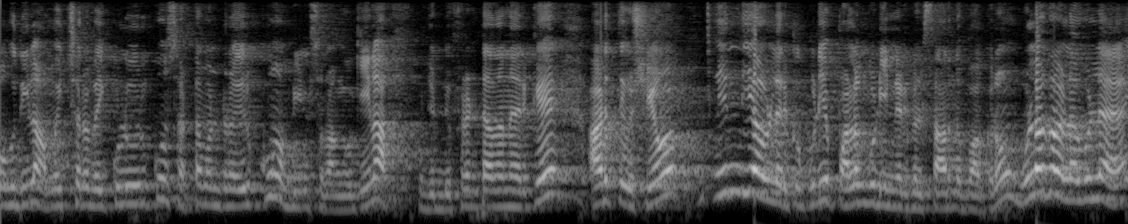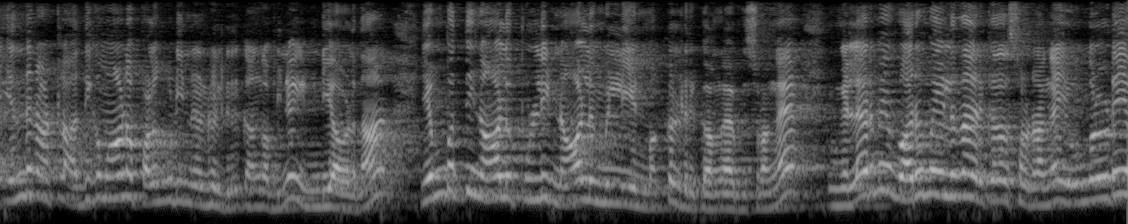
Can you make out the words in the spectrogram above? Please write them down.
பகுதியில் அமைச்சரவை குழு இருக்கும் சட்டமன்றம் இருக்கும் அப்படின்னு சொல்றாங்க ஓகேங்களா? கொஞ்சம் டிஃப்ரெண்ட்டாக தானே இருக்கு. அடுத்த விஷயம் இந்தியாவில் இருக்கக்கூடிய பழங்குடியினர்கள் சார்ந்து பார்க்குறோம். உலக அளவில் எந்த நாட்டில் அதிகமான பழங்குடியினர்கள் இருக்காங்க அப்படின்னா இந்தியாவில் தான் எண்பத்தி நாலு புள்ளி நாலு மில்லியன் மக்கள் இருக்காங்க அப்படின்னு சொல்றாங்க. இவங்க எல்லாருமே வறுமையில் தான் இருக்கிறதா சொல்றாங்க. இவங்களுடைய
